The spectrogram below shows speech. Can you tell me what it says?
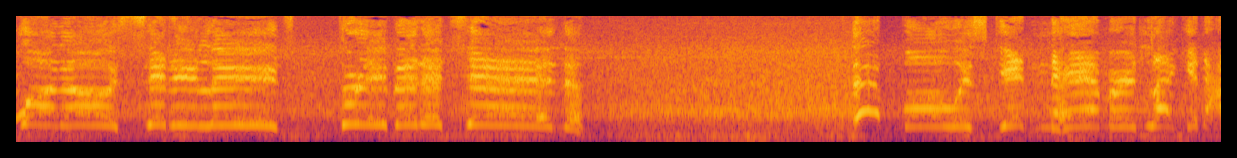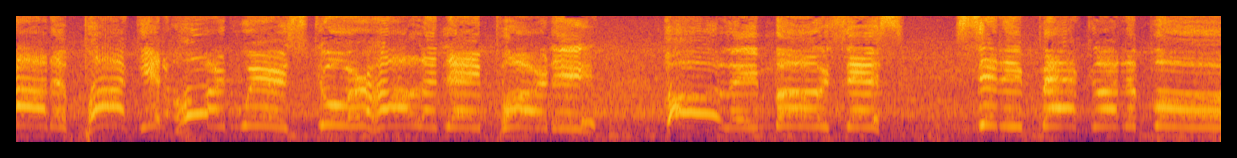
1-0 City leads. Three minutes in. That ball was getting hammered like an out-of-pocket hardware store holiday party. Holy Moses! City back on the board.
